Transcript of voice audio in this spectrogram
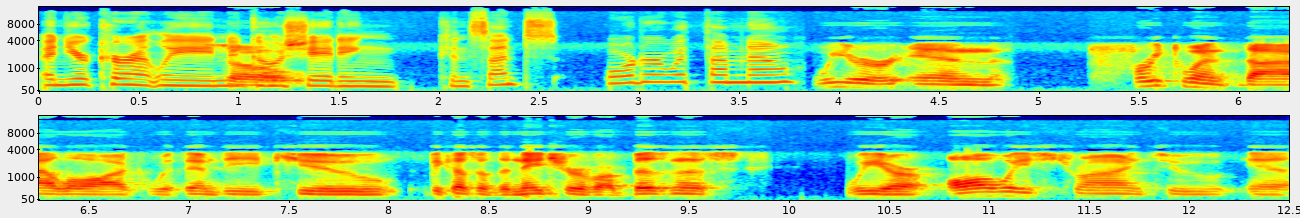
And you're currently so negotiating consent order with them now? We are in frequent dialogue with MDEQ because of the nature of our business. We are always trying to uh,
